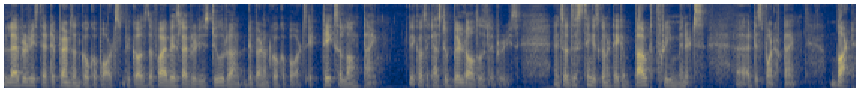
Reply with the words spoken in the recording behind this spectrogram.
libraries that depends on CocoaPods, because the Firebase libraries do run depend on CocoaPods, it takes a long time because it has to build all those libraries. And so this thing is going to take about three minutes uh, at this point of time. But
